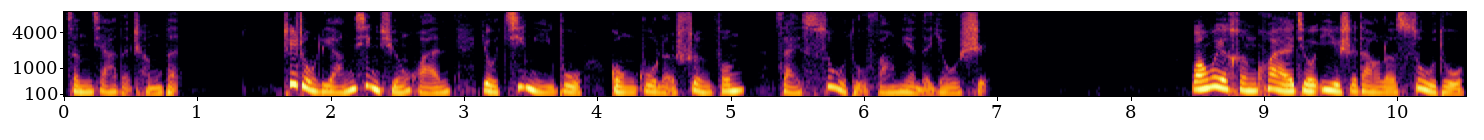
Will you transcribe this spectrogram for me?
增加的成本。这种良性循环又进一步巩固了顺丰在速度方面的优势。王卫很快就意识到了速度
